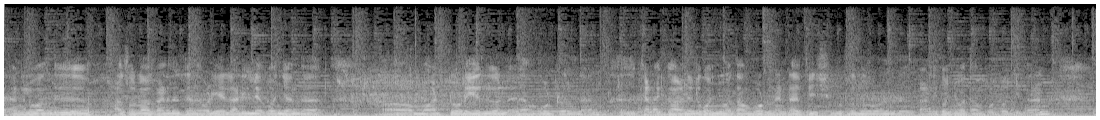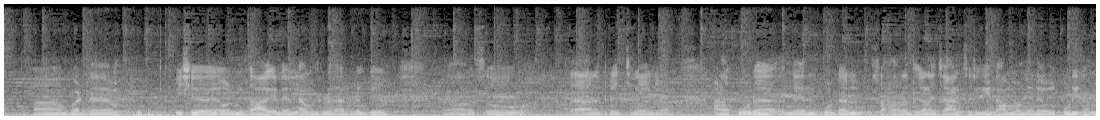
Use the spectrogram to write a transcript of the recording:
டேங்கில் வந்து அசோலா கணித தேவைப்படியே அடியில் கொஞ்சம் அந்த மாட்டோட எருகள் எல்லாம் போட்டிருந்தேன். அது கிழக்காணியில் கொஞ்சமாக தான் போட்டிருந்தேன். இந்த ஃபிஷ் கொடுத்தது கொஞ்சமாக தான் போட்டு வச்சுருந்தேன் பட்டு ஃபிஷ்ஷு ஒன்றும் சாகலை எல்லாம் கூட தான் இருக்குது ஸோ அதனால் பிரச்சனை இல்லை. ஆனால் கூட இந்த எரு போட்டால் சாகிறதுக்கான சான்ஸ் இருக்குது ஏன்னா அமோனியா லெவல் கூடிடும்.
